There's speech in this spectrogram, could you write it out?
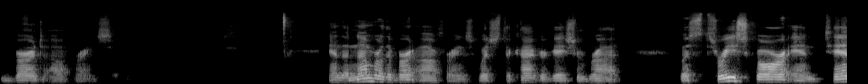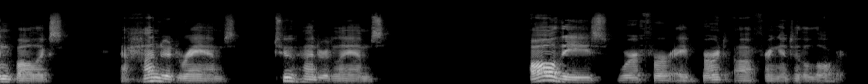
burnt offerings. And the number of the burnt offerings which the congregation brought was threescore and ten bullocks a hundred rams, 200 lambs. All these were for a burnt offering unto the Lord.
